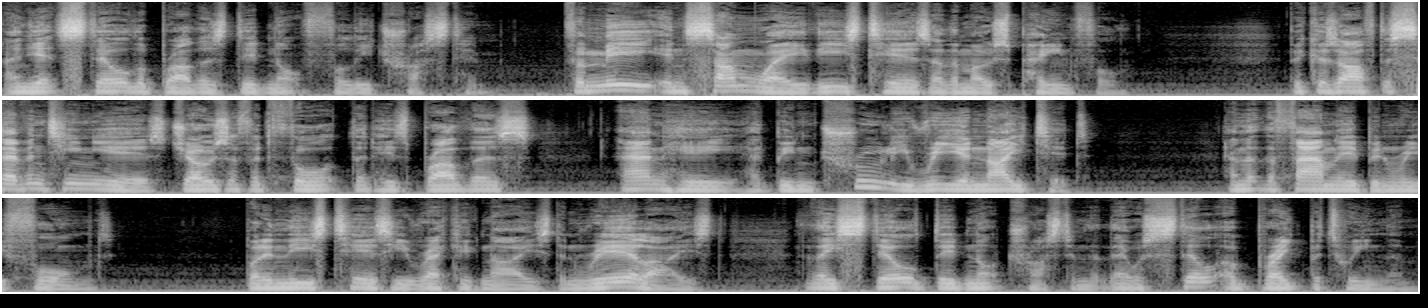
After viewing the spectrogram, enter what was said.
And yet still the brothers did not fully trust him. For me, in some way, these tears are the most painful. Because after 17 years, Joseph had thought that his brothers and he had been truly reunited and that the family had been reformed. But in these tears, he recognized and realized that they still did not trust him, that there was still a break between them.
